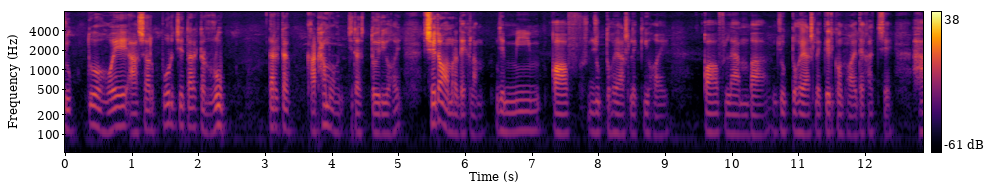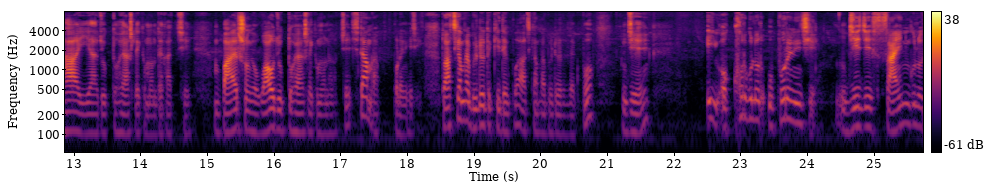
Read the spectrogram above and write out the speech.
যুক্ত হয়ে আসার পর যে তার একটা রূপ, তার একটা কাঠামো যেটা তৈরি হয়, সেটাও আমরা দেখলাম যে মিম, কফ যুক্ত হয়ে আসলে কি হয় কফ ল্যাম বা যুক্ত হয়ে আসলে কীরকম হয় দেখাচ্ছে? হা ইয়া যুক্ত হয়ে আসলে কেমন দেখাচ্ছে? বায়ের সঙ্গে ওয়াও যুক্ত হয়ে আসলে কেমন হচ্ছে? সেটা আমরা পড়ে নিয়েছি। তো আজকে আমরা ভিডিওতে কি দেখব? আজকে আমরা ভিডিওতে দেখব যে এই অক্ষরগুলোর উপরে নিচে যে যে সাইনগুলো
